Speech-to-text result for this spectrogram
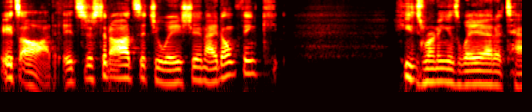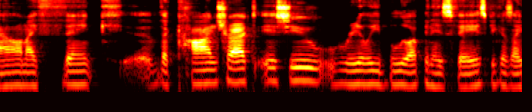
It's odd. It's just an odd situation. I don't think he's running his way out of town. I think uh, the contract issue really blew up in his face because I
